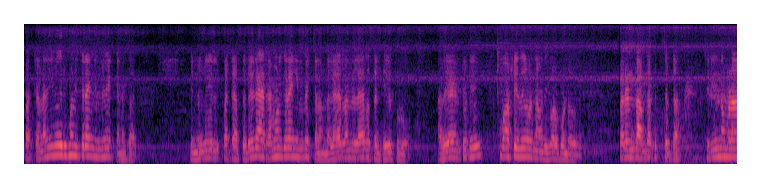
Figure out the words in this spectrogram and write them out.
പറ്റണമെങ്കിൽ ഒരു മണിക്കൂർ എങ്ങനെ വെക്കണം സാർ പിന്നെ ഒരു പറ്റാത്തൊരു അരമണിക്കൂർ എങ്ങനെ വെക്കണം. എന്നാലേ നല്ല റിസൾട്ട് കിട്ടുള്ളൂ. അത് കഴിഞ്ഞിട്ടൊരു വാഷ് ചെയ്ത് കളഞ്ഞാൽ മതി കുഴപ്പമുണ്ടാവില്ല ഇപ്പോൾ രണ്ടാമത്തെ ടിപ്സ് ഇട്ടാ. ശരിക്കും നമ്മുടെ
